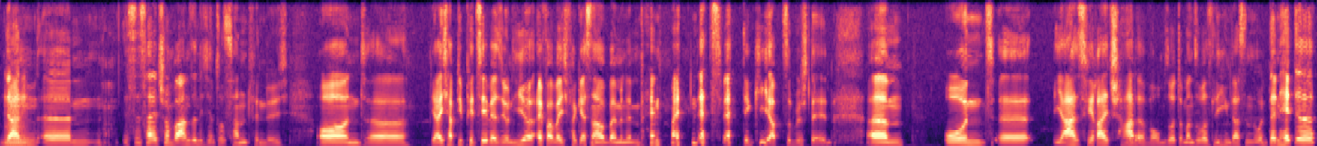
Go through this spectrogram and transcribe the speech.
Dann ähm, ist es halt schon wahnsinnig interessant, finde ich. Und äh, ja, ich habe die PC-Version hier, einfach weil ich vergessen habe, bei meinem, bei meinem Netzwerk den Key abzubestellen. Ähm, und äh, ja, es wäre halt schade. Warum sollte man sowas liegen lassen? Und dann hätte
